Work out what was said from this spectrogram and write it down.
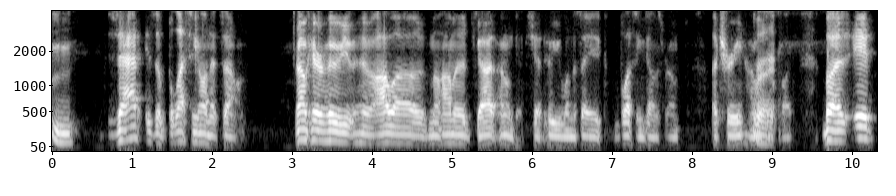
Mm. That is a blessing on its own. I don't care who you, who Allah, Muhammad, God. I don't give a shit who you want to say blessing comes from. A tree, right. but it.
